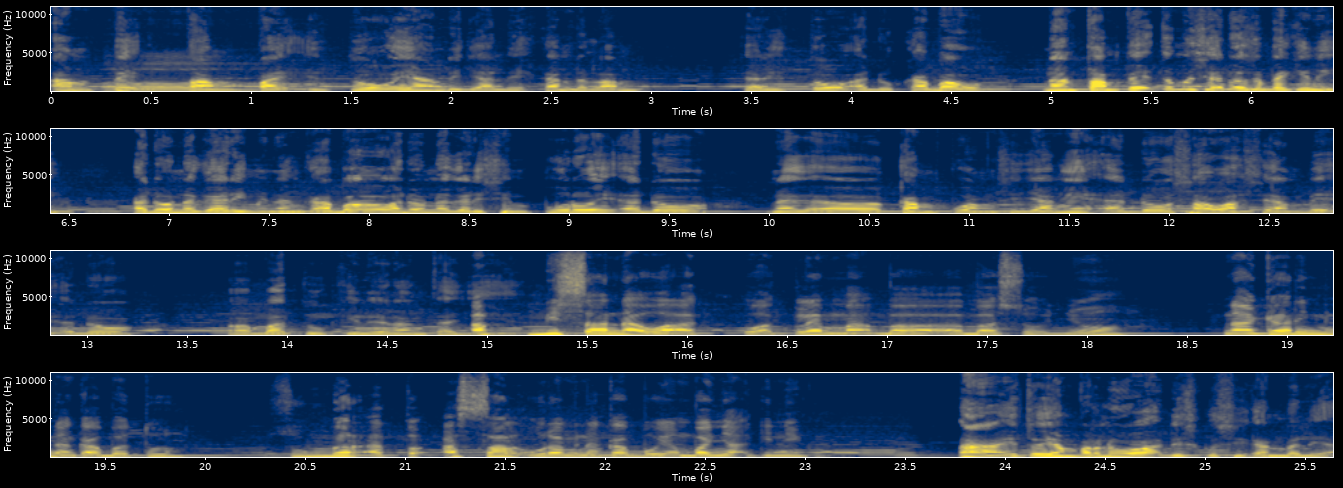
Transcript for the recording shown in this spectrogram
Ampe oh. tampai itu yang dijalihkan dalam Carito Adukabau. Nah tampe itu masih ada sampai kini. Ada nagari Minangkabau, ada nagari Simpurui, ada uh, kampung Sijange, ada sawah Siambe, ada uh, batu kiliran taji. bisa nak wa, ba, basonyo nagari Minangkabau tu sumber atau asal orang Minangkabau yang banyak kini kok. Nah itu yang perlu wa diskusikan balia.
